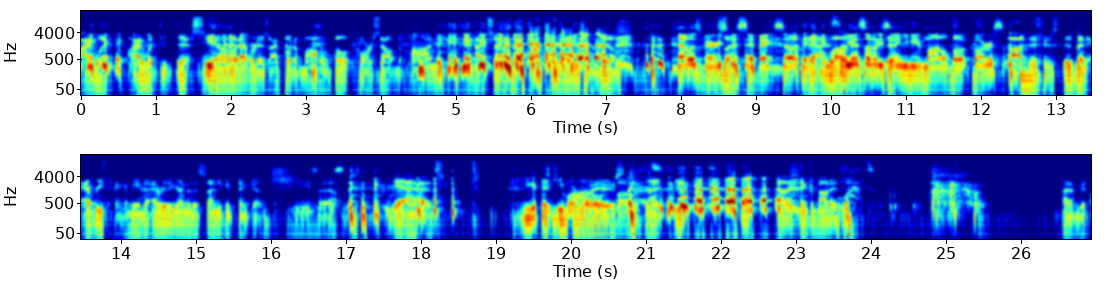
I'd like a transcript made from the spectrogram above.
"I would, I would do this, you know, whatever it is. I put a model boat course out in the pond, and I set up an archery range in the middle, That was very specific. So Yeah, well, you had somebody they- saying you need a model boat course. Oh, there's, there's been everything. I mean, everything under the sun you can think of. Jesus. Yeah, Yeah, it's you get this keyboard Model warriors. boat. right. You know, now that I think about it, What? all right, I'm good.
